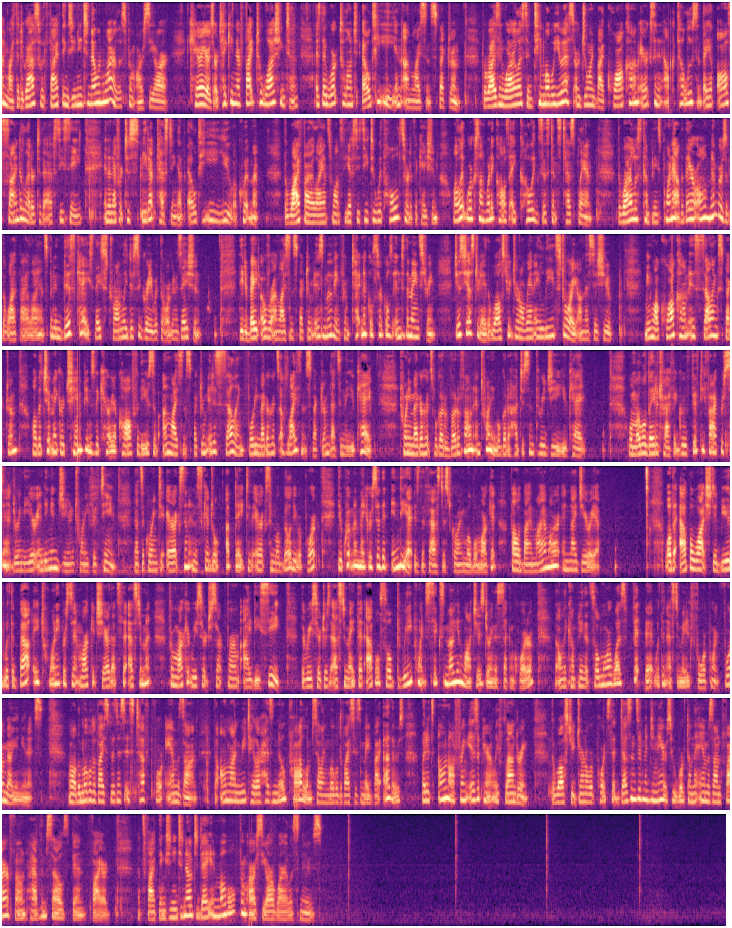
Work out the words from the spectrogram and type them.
I'm Martha DeGrasse with five things you need to know in wireless from RCR. Carriers are taking their fight to Washington as they work to launch LTE in unlicensed spectrum. Verizon Wireless and T-Mobile US are joined by Qualcomm, Ericsson, and Alcatel-Lucent. They have all signed a letter to the FCC in an effort to speed up testing of LTE-U equipment. The Wi Fi Alliance wants the FCC to withhold certification while it works on what it calls a coexistence test plan. The wireless companies point out that they are all members of the Wi Fi Alliance, but in this case, they strongly disagree with the organization. The debate over unlicensed spectrum is moving from technical circles into the mainstream. Just yesterday, the Wall Street Journal ran a lead story on this issue. Meanwhile, Qualcomm is selling spectrum. While the chipmaker champions the carrier call for the use of unlicensed spectrum, it is selling 40 megahertz of licensed spectrum. That's in the UK. 20 megahertz will go to Vodafone, and 20 will go to Hutchison 3G UK. Well, mobile data traffic grew 55% during the year ending in June 2015. That's according to Ericsson in a scheduled update to the Ericsson Mobility Report. The equipment maker said that India is the fastest growing mobile market, followed by Myanmar and Nigeria. Well, the Apple Watch debuted with about a 20% market share. That's the estimate from market research firm IDC. The researchers estimate that Apple sold 3.6 million watches during the second quarter. The only company that sold more was Fitbit with an estimated 4.4 million units. Well, the mobile device business is tough for Amazon. The online retailer has no problem selling mobile devices made by others, but its own offering is apparently floundering. The Wall Street Journal reports that dozens of engineers who worked on the Amazon Fire Phone have themselves been fired. That's five things you need to know today in mobile from RCR Wireless News.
